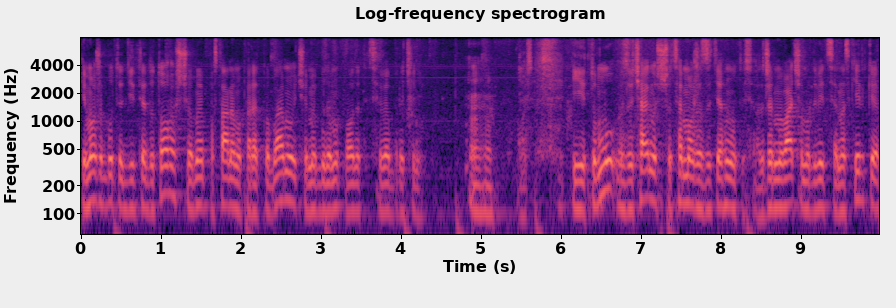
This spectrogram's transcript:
і може бути дійти до того, що ми постанемо перед проблемою, чи ми будемо проводити ці вибори чи ні. Угу. Ось. І тому, звичайно, що це може затягнутися. Адже ми бачимо, дивіться, наскільки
